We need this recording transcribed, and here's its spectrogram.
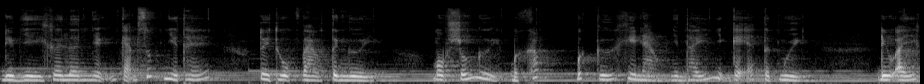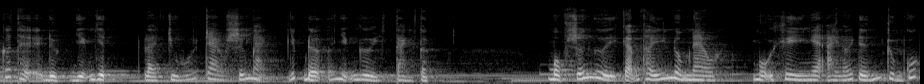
Điều gì khơi lên những cảm xúc như thế? Tùy thuộc vào từng người một số người bật khóc bất cứ khi nào nhìn thấy những kẻ tật nguyền điều ấy có thể được diễn dịch là Chúa trao sứ mạng giúp đỡ những người tàn tật. Một số người cảm thấy nôn nao mỗi khi nghe ai nói đến Trung Quốc.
